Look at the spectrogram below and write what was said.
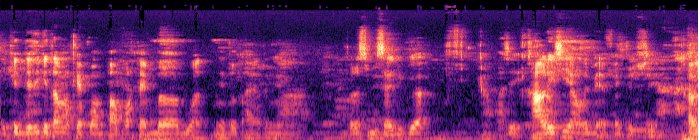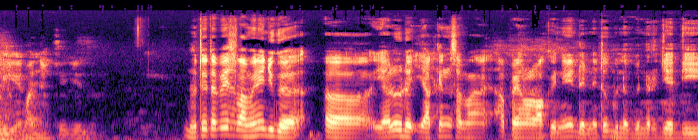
Jadi kita pakai pompa portable buat nyedot airnya. Terus bisa juga apa sih kali sih yang lebih efektif sih. Kali ya? banyak sih gitu. Berarti tapi selama ini juga eh, ya lu udah yakin sama apa yang lo lakuin ini dan itu bener-bener jadi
